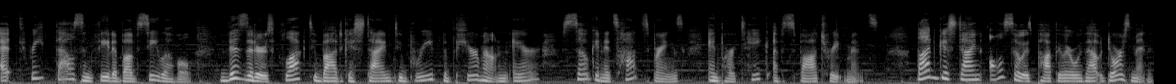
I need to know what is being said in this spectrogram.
At 3,000 feet above sea level, visitors flock to Bad Gastein to breathe the pure mountain air, soak in its hot springs, and partake of spa treatments. Bad Gastein also is popular with outdoorsmen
